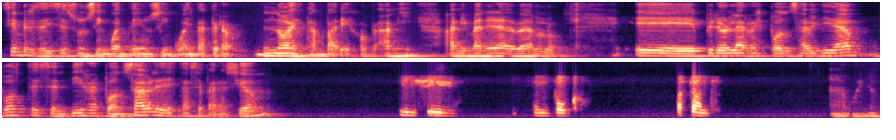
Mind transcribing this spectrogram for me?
siempre se dice es un 50 y un 50, pero no es tan parejo a mí, a mi manera de verlo. Eh, pero la responsabilidad, ¿vos te sentís responsable de esta separación? Y sí, un poco, bastante. Ah, bueno.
